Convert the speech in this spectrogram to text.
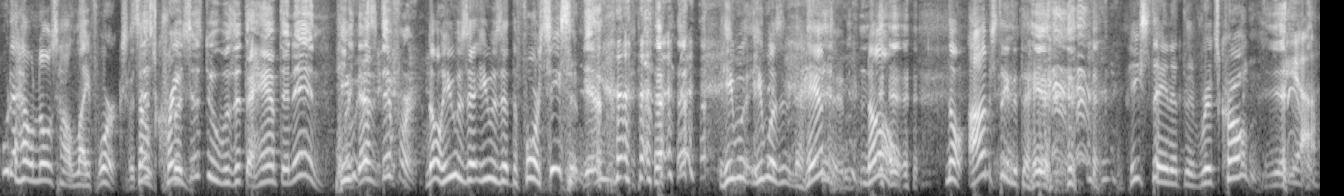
Who the hell knows how life works? It But sounds this, crazy. But this dude was at the Hampton Inn. He- Like, that's different. No, he was at, he was at the Four Seasons. Yeah. He was he wasn't at the Hampton. No, no, I'm staying at the Hampton. He's staying at the Ritz Carlton. Yeah.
